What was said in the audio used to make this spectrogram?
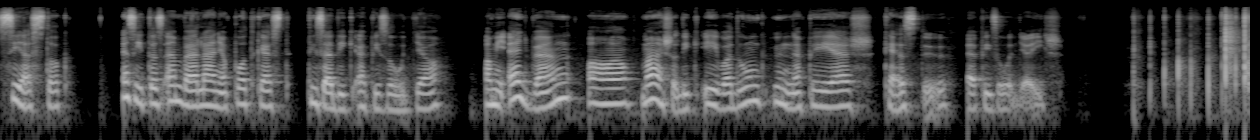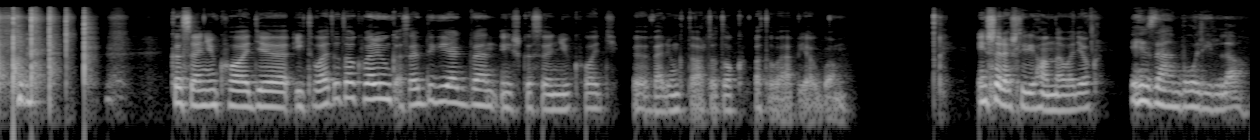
Sziasztok! Ez itt az Ember Lánya Podcast tizedik epizódja, ami egyben a második évadunk ünnepélyes kezdő epizódja is. Köszönjük, hogy itt voltatok velünk az eddigiekben, és köszönjük, hogy velünk tartotok a továbbiakban. Én Seres Lili Hanna vagyok. Én Zámbó Lilla.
